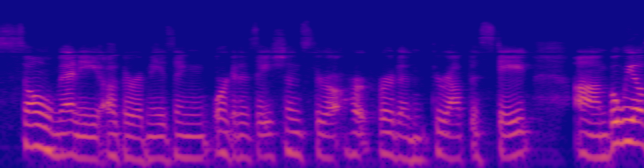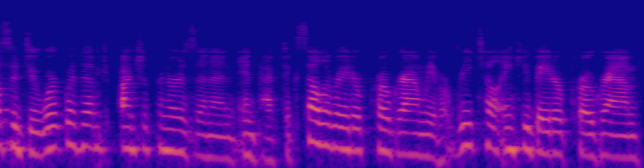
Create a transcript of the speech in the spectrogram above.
so many other amazing organizations throughout Hartford and throughout the state. Um, but we also do work with entrepreneurs in an impact accelerator program. We have a retail incubator program.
